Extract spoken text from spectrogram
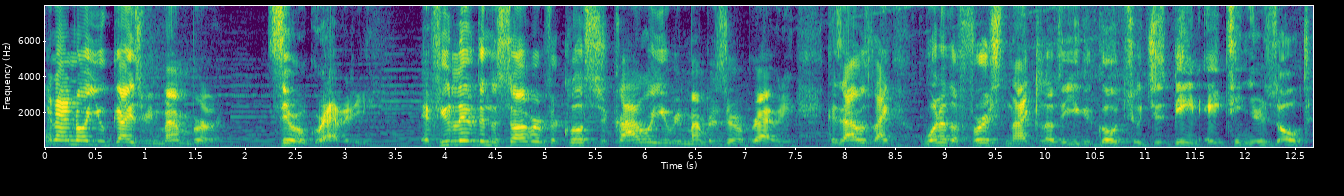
And I know you guys remember Zero Gravity. If you lived in the suburbs or close to Chicago, you remember Zero Gravity. Because that was like one of the first nightclubs that you could go to just being 18 years old.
